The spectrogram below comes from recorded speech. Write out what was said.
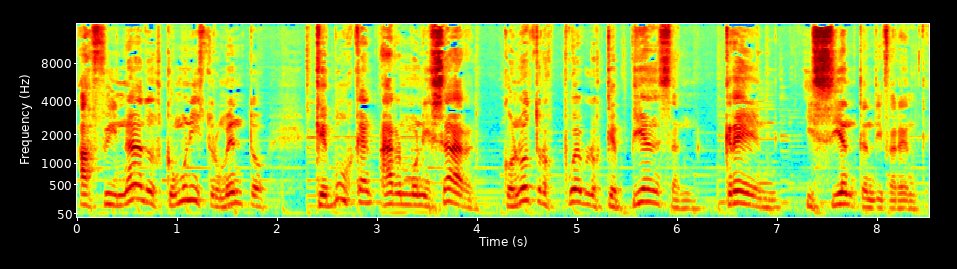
afinados como un instrumento que buscan armonizar con otros pueblos que piensan, creen y sienten diferente.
